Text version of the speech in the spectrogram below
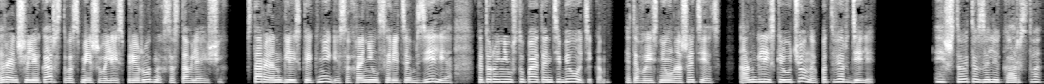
Раньше лекарства смешивали из природных составляющих. В старой английской книге сохранился рецепт зелья, который не уступает антибиотикам. Это выяснил наш отец, а английские ученые подтвердили. «И что это за лекарство?»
